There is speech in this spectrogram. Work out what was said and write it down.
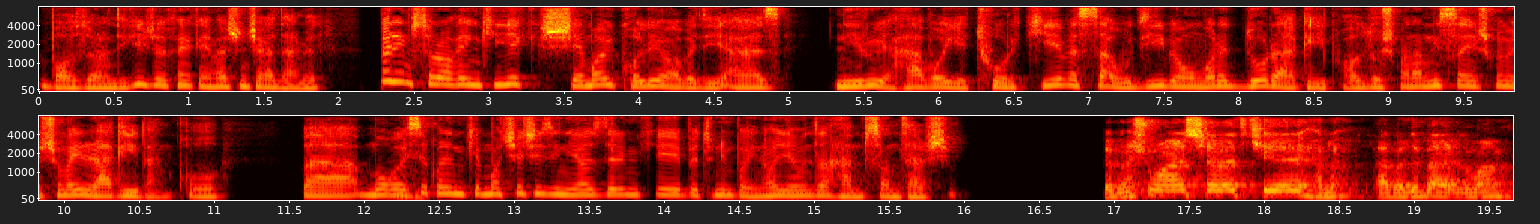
بازدارندگی ایجاد کنه قیمتشون چقدر در میاد. بریم سراغ اینکه یک شمای کلی ما از نیروی هوایی ترکیه و سعودی به عنوان دو رقیب. حال دشمن هم نیستن هیچ شما رقیبن خب. و مقایسه کنیم که ما چه چیزی نیاز داریم که بتونیم با اینها یه همسان تر شیم. به من شما عرض شود که حالا اول برنامه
